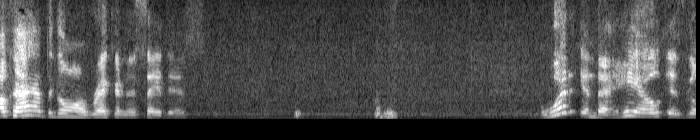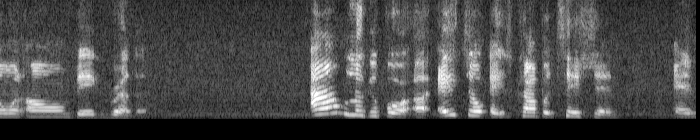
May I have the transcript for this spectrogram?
Okay, I have to go on record and say this. What in the hell is going on, Big Brother? I'm looking for a HOH competition, and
